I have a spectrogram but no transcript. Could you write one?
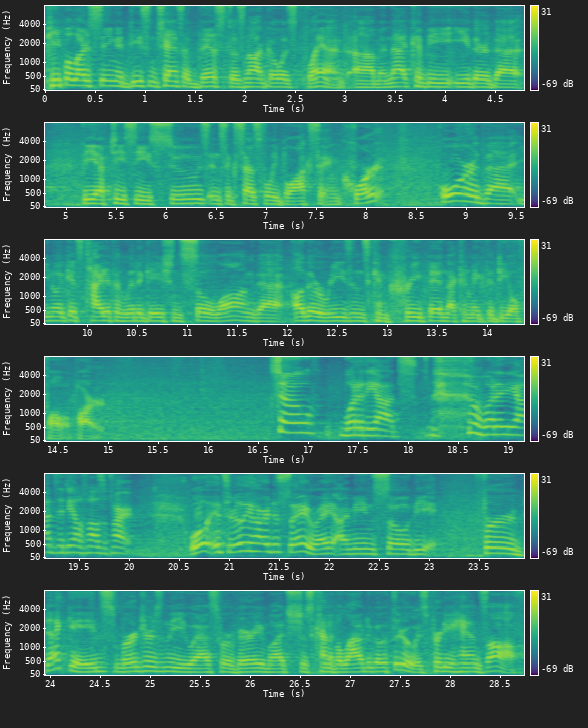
people are seeing a decent chance that this does not go as planned, um, and that could be either that the FTC sues and successfully blocks it in court, or that you know it gets tied up in litigation so long that other reasons can creep in that can make the deal fall apart. So, what are the odds? what are the odds the deal falls apart? Well, it's really hard to say, right? I mean, so the for decades, mergers in the U.S. were very much just kind of allowed to go through. It was pretty hands-off.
